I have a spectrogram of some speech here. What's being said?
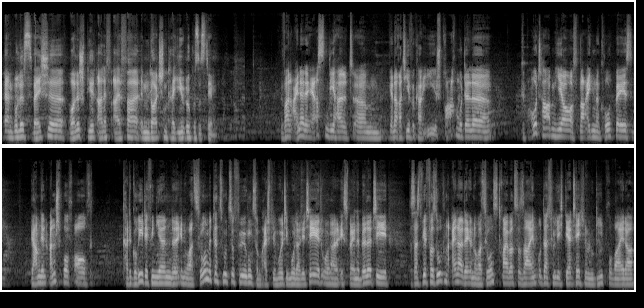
Herr Androules, welche Rolle spielt Aleph Alpha im deutschen KI-Ökosystem? Wir waren einer der ersten, die halt ähm, generative KI-Sprachmodelle gebaut haben hier aus einer eigenen Codebase. Wir haben den Anspruch, auch kategoriedefinierende Innovationen mit hinzuzufügen, zum Beispiel Multimodalität oder Explainability. Das heißt, wir versuchen einer der Innovationstreiber zu sein und natürlich der Technologieprovider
